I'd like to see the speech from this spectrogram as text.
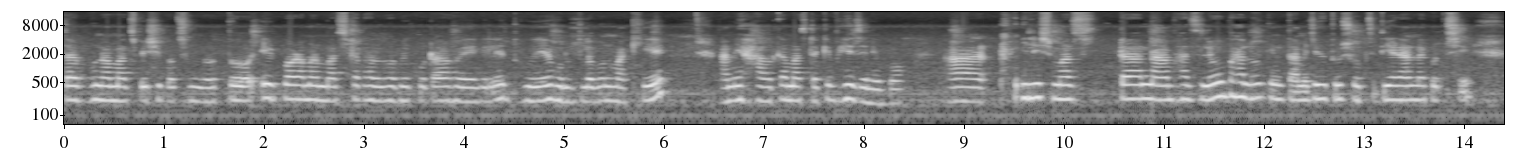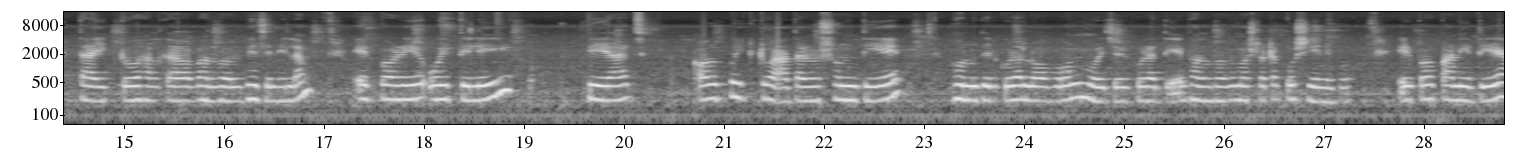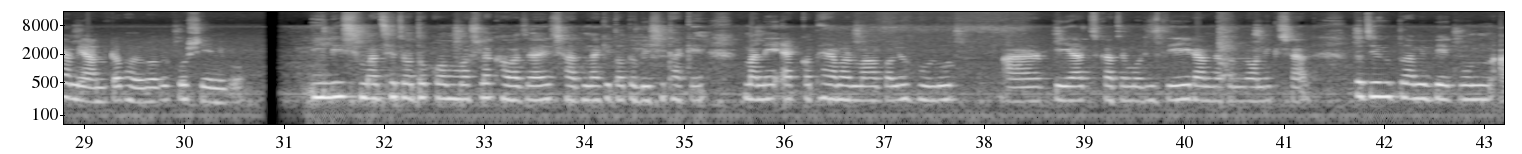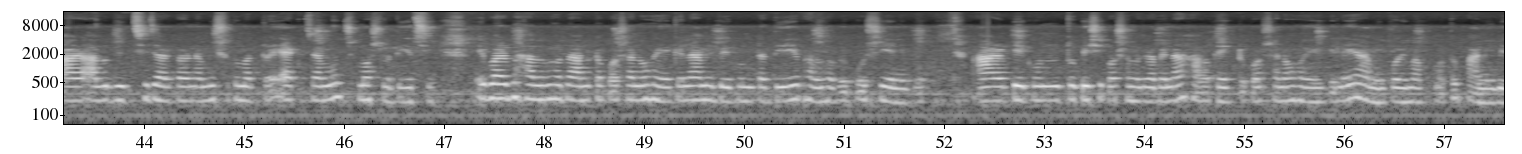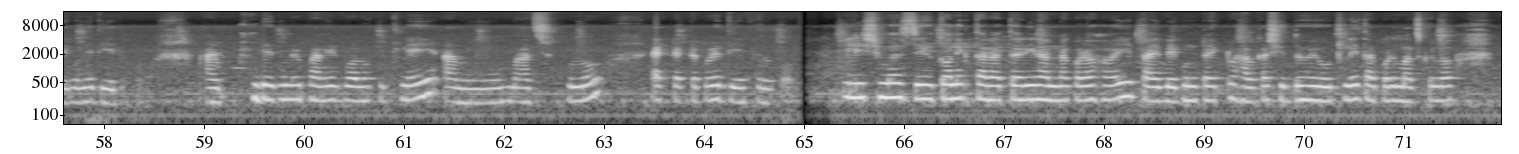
তার ভুনা মাছ বেশি পছন্দ। তো এরপর আমার মাছটা ভালোভাবে কোটা হয়ে গেলে ধুয়ে হলুদ লবণ মাখিয়ে আমি হালকা মাছটাকে ভেজে নেব। আর ইলিশ মাছটা না ভাজলেও ভালো, কিন্তু আমি যেহেতু সবজি দিয়ে রান্না করছি, তাই একটু হালকা ভালোভাবে ভেজে নিলাম। এরপরে ওই তেলেই পেঁয়াজ, অল্প একটু আদা রসুন দিয়ে হলুদের গুঁড়া, লবণ, মরিচের গুঁড়া দিয়ে ভালোভাবে মশলাটা কষিয়ে নেব। এরপর পানি দিয়ে আমি আলুটা ভালোভাবে কষিয়ে নেব। ইলিশ মাছে যত কম মশলা খাওয়া যায়, স্বাদ নাকি তত বেশি থাকে। মানে এক কথায় আমার মা বলে, হলুদ আর পেঁয়াজ, কাঁচামরিচ দিয়েই রান্না করলে অনেক স্বাদ। তো যেহেতু আমি বেগুন আর আলু দিচ্ছি, যার কারণে আমি শুধুমাত্র এক চামচ মশলা দিয়েছি। এবার ভালোভাবে আলুটা কষানো হয়ে গেলে আমি বেগুনটা দিয়ে ভালোভাবে কষিয়ে নেব। আর বেগুন তো বেশি কষানো যাবে না, হালকা একটু কষানো হয়ে গেলে আমি পরিমাপ মতো পানি বেগুনে দিয়ে দেব। আর বেগুনের পানির বলক উঠলেই আমি মাছগুলো একটা একটা করে দিয়ে ফেলব। ইলিশ মাছ যেহেতু অনেক তাড়াতাড়ি রান্না করা হয়, তাই বেগুনটা একটু হালকা সিদ্ধ হয়ে উঠলে তারপরে মাছগুলো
